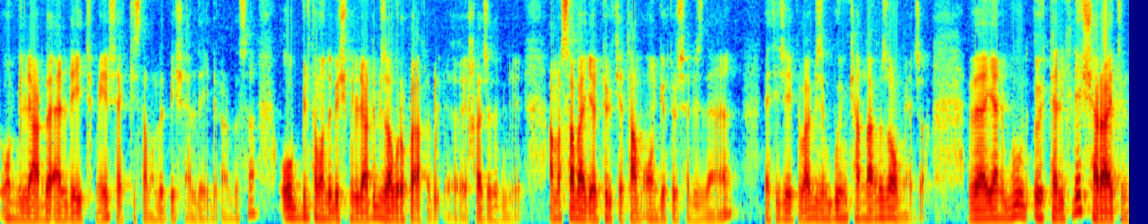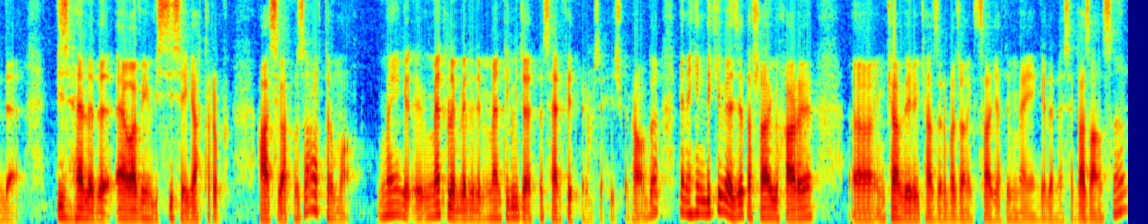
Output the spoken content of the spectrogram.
10 milyardı əldə etmir, 8.5 əldə edir hardasa. O 1.5 milyardı biz Avropaya ata bil ixrac edə bilirik. Amma sabah əgər Türkiyə tam 10 götürsə bizdən, nəticə etibarilə bizim bu imkanlarımız olmayacaq. Və yəni bu öhdəlikli şəraitində biz hələ də əlavə investisiya yatırıb hasilatımızı artırmaq ümumiyyətlə belə deyim, məntiqli cəhətdən sərf etmir bizə heç bir halda. Yəni indiki vəziyyət aşağı-yuxarı imkan verir ki, Azərbaycan iqtisadiyyatı müəyyən qədər nəsə qazansın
